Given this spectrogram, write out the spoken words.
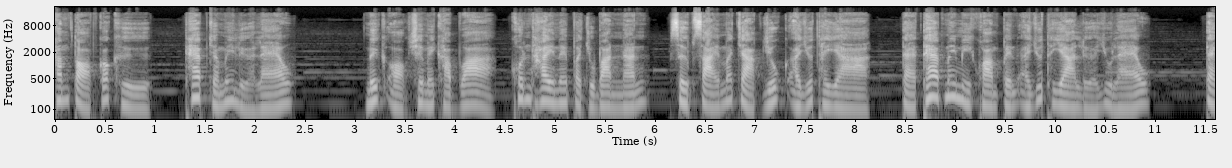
คำตอบก็คือ แทบจะไม่เหลือแล้ว นึกออกใช่ไหมครับว่า คนไทยในปัจจุบันนั้น สืบสายมาจากยุคอยุธยา แต่แทบไม่มีความเป็นอยุธยาเหลืออยู่แล้ว แต่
